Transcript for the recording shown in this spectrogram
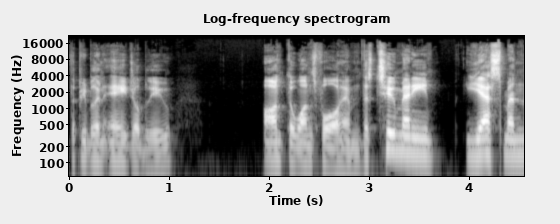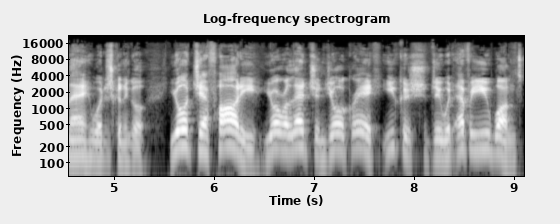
the people in AEW aren't the ones for him. There's too many yes men there who are just going to go, You're Jeff Hardy, you're a legend, you're great, you should do whatever you want.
